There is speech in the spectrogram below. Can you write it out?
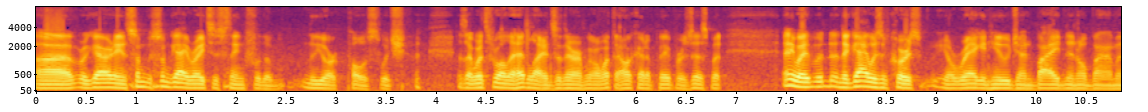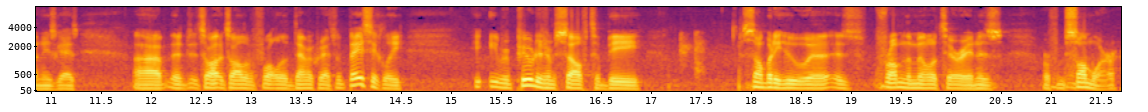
uh, regarding some some guy writes this thing for the New York Post, which, as I went through all the headlines in there, I'm going, what the hell kind of paper is this? But anyway, but the guy was, of course, you know, ragging huge on Biden and Obama and these guys. Uh, it's all it's all for all the Democrats, but basically, he, he reputed himself to be somebody who uh, is from the military and is or from somewhere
